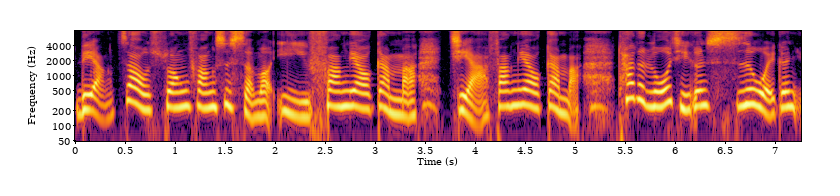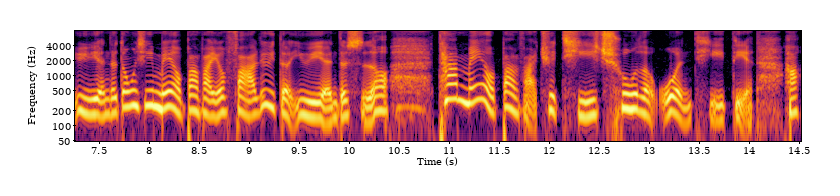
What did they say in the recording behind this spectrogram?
两造双方是什么？乙方要干嘛？甲方要干嘛？他的逻辑跟思维跟语言的东西没有办法有法律的语言的时候，他没有办法去提出了问题点。好，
